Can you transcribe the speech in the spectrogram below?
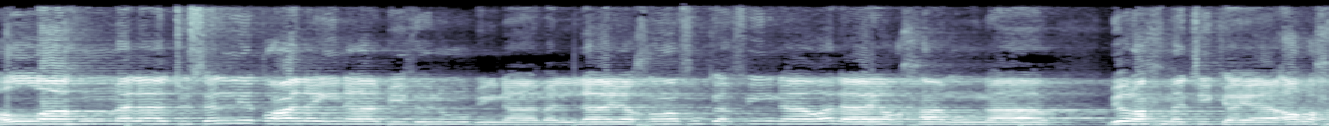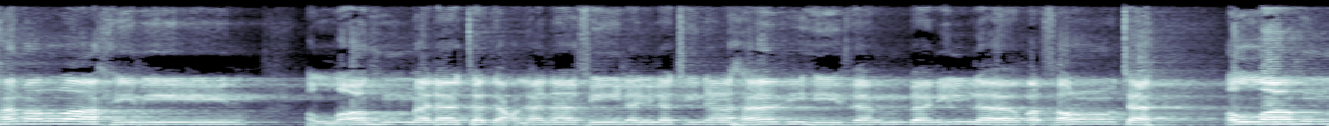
اللهم لا تسلط علينا بذنوبنا من لا يخافك فينا ولا يرحمنا. برحمتك يا أرحم الراحمين. اللهم لا تدع لنا في ليلتنا هذه ذنبا إلا غفرته. اللهم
